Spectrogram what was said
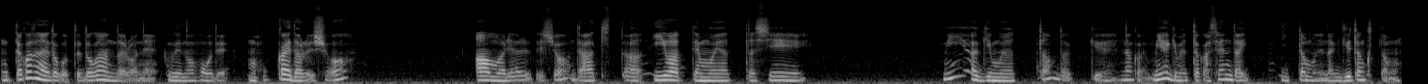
行ったことないとこってどこなんだろうね。上の方で、まあ、北海道あるでしょ？青森あるでしょ？で秋田岩手もやったし宮城もやったんだっけ？なんか宮城もやったか。仙台行ったもんね。なんか牛タン食ったもん。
